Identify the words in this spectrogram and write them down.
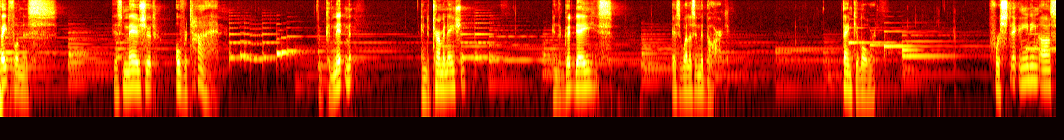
Faithfulness is measured over time through commitment and determination in the good days as well as in the dark. Thank you, Lord, for sustaining us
